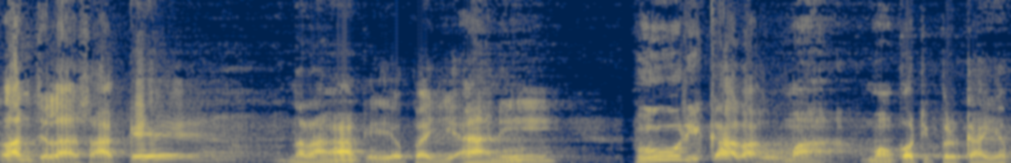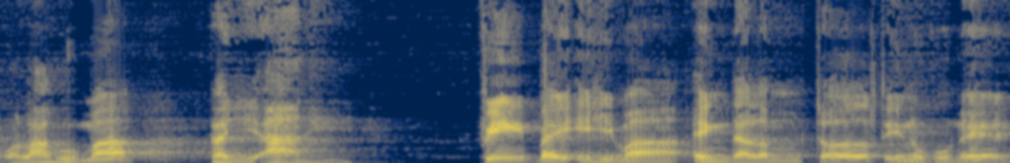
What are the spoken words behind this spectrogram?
lan jelasake nerangake ya bayiani burika lahuma mongko diberkahi apa? Lahuma bayiani fi bayiihima ing dalem dol tinukune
